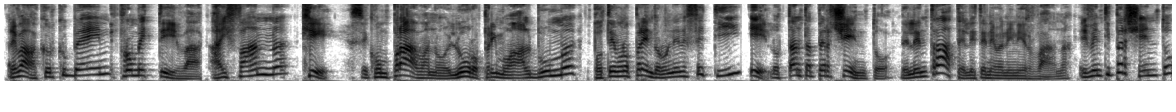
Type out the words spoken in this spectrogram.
Arrivava Kurt Cobain, prometteva ai fan che se compravano il loro primo album potevano prendere un NFT e l'80% delle entrate le tenevano in Nirvana e il 20%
